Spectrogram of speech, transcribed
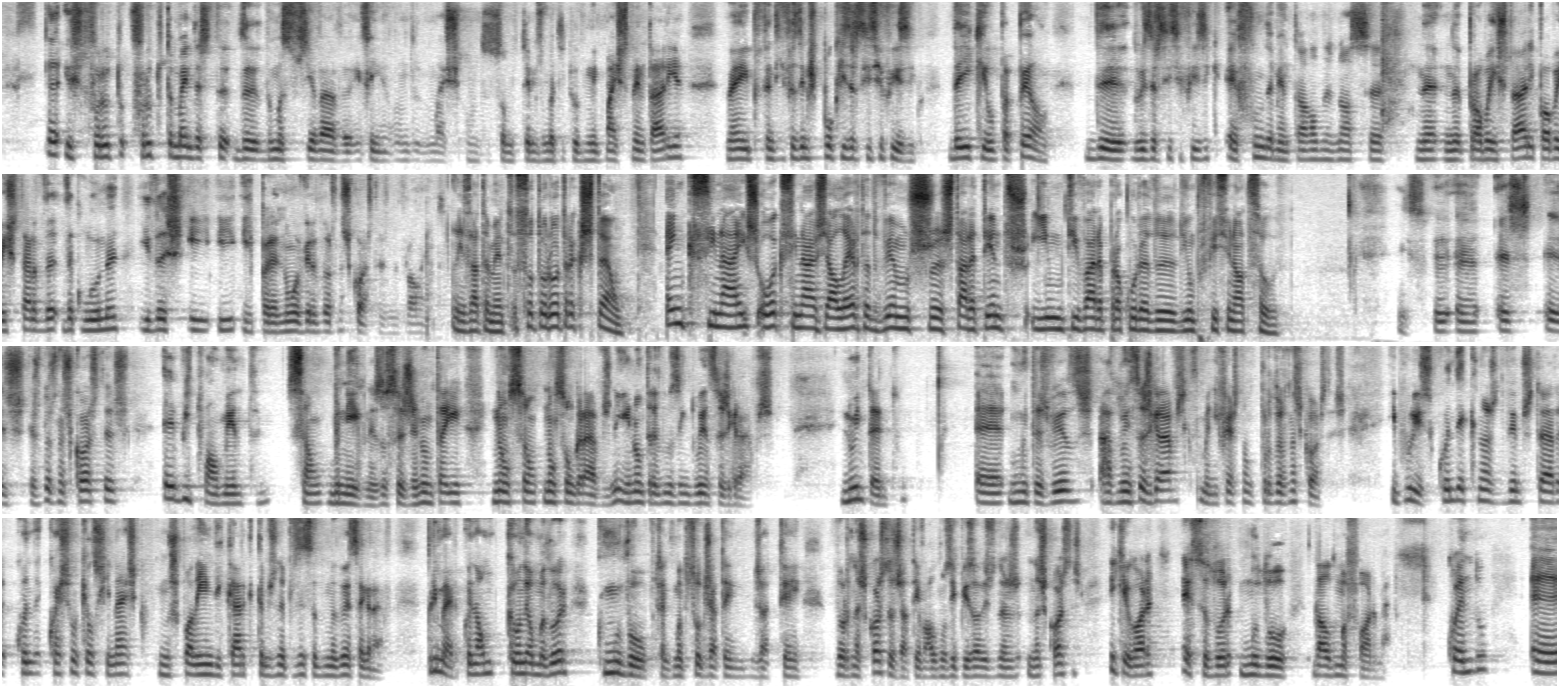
Uh, isto fruto, fruto também deste, de, de, uma sociedade, enfim, onde, mais, onde somos, temos uma atitude muito mais sedentária é? e, portanto, fazemos pouco exercício físico. Daí que o papel de, do exercício físico é fundamental na nossa, na, na, para o bem-estar e para o bem-estar da, da, coluna e, das, e, e, e, para não haver dor nas costas, naturalmente. Exatamente. Soutor, outra questão. Em que sinais ou a que sinais de alerta devemos estar atentos e motivar a procura de, de um profissional de saúde? Isso. Eh, eh, as, as, as dores nas costas habitualmente são benignas, ou seja, não, têm, não, são, não são graves e não traduzem doenças graves. No entanto, Uh, muitas vezes há doenças graves que se manifestam por dor nas costas. E por isso, quando é que nós devemos estar, quando, quais são aqueles sinais que nos podem indicar que estamos na presença de uma doença grave? Primeiro, quando, um, quando é uma dor que mudou, portanto, uma pessoa que já tem, já tem dor nas costas, já teve alguns episódios nas, nas costas, e que agora essa dor mudou de alguma forma. Quando uh,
